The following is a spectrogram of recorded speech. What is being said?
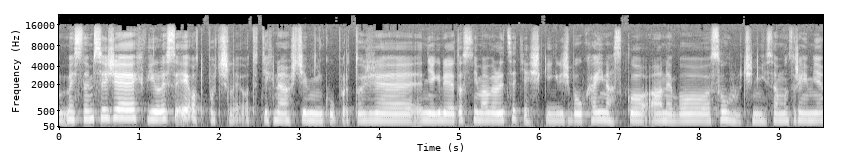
Myslím si, že chvíli si i odpočli od těch návštěvníků zákazníků, protože někdy je to s nima velice těžký, když bouchají na sklo a nebo jsou hluční samozřejmě.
